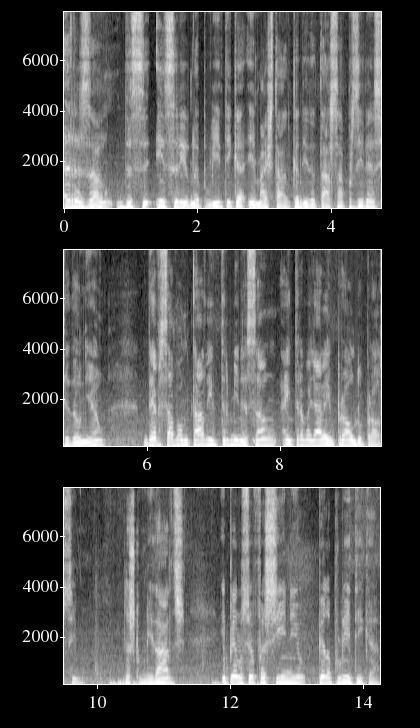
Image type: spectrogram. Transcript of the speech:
a razão de se inserir na política e mais tarde candidatar-se à presidência da União deve-se à vontade e determinação em trabalhar em prol do próximo, das comunidades e pelo seu fascínio pela política.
